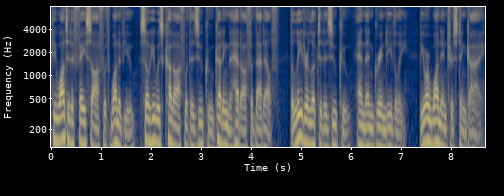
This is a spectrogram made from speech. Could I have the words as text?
He wanted to face off with one of you, so he was cut off with Izuku cutting the head off of that elf. The leader looked at Izuku and then grinned evilly. You're one interesting guy.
